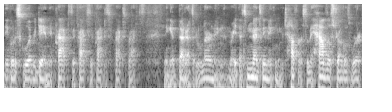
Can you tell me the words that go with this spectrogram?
they go to school every day and they practice, they practice, they practice, they practice, practice. They get better at their learning, right? That's mentally making them tougher. So they have those struggles where,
